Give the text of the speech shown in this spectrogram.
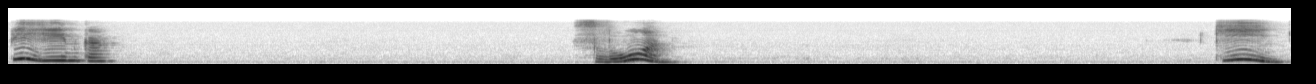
Пір'їнка. Слон. Кінь.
